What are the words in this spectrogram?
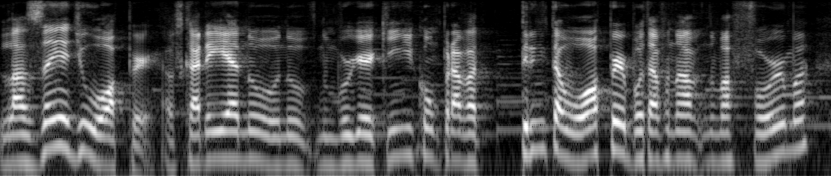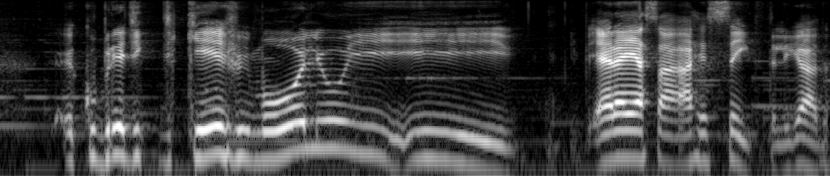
lasanha de Whopper. Os caras iam no, no, no Burger King e comprava 30 Whopper, botava numa, numa forma, eh, cobria de, de queijo e molho e, e Era essa a receita, tá ligado?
